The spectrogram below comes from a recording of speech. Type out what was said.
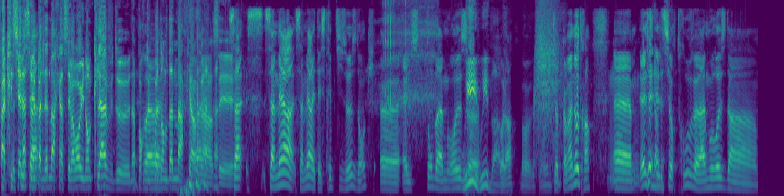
enfin que c'est même ça- pas le Danemark, hein, c'est vraiment une enclave de n'importe Ouais, quoi ouais. dans le Danemark. hein, enfin, c'est- sa, sa mère, sa mère était stripteaseuse donc euh, elle tombe amoureuse. Oui, euh, oui, bah. Voilà, bon, c'est un job comme un autre. Hein. Mm. Euh, Mm. elle Non, elle bien se retrouve amoureuse d'un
